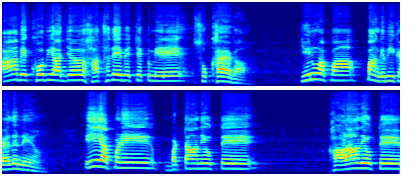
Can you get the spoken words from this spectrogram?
ਆ ਵੇਖੋ ਵੀ ਅੱਜ ਹੱਥ ਦੇ ਵਿੱਚ ਇੱਕ ਮੇਰੇ ਸੁੱਖਾ ਹੈਗਾ, ਜਿਹਨੂੰ ਆਪਾਂ ਭੰਗ ਵੀ ਕਹਿ ਦਿੰਨੇ ਆ ਇਹ ਆਪਣੇ ਬੱਟਾਂ ਦੇ ਉੱਤੇ, ਖਾਲਾਂ ਦੇ ਉੱਤੇ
